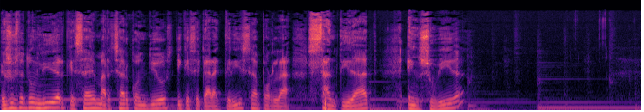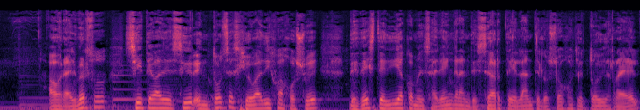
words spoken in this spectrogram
¿es usted un líder que sabe marchar con Dios y que se caracteriza por la santidad en su vida? Ahora, el verso 7 va a decir, entonces Jehová dijo a Josué, desde este día comenzaré a engrandecerte delante de los ojos de todo Israel,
